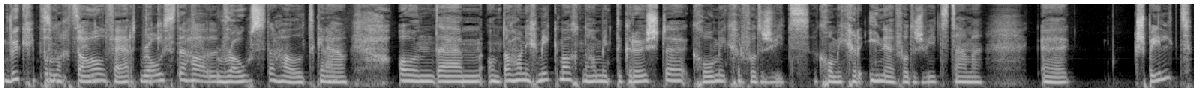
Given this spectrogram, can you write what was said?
wirklich brutal fertig. Roasten halt. Roasten halt, genau. Ja. Und, ähm, und da habe ich mitgemacht und habe mit den grössten Komikern von der Schweiz, Komikerinnen von der Schweiz zusammen äh, gespielt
